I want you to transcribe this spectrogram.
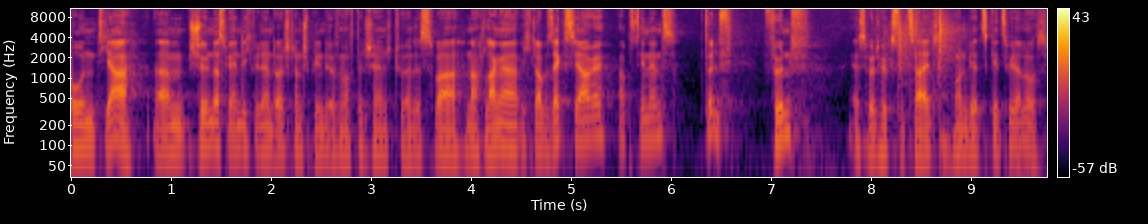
Und ja, ähm, schön, dass wir endlich wieder in Deutschland spielen dürfen auf der Challenge Tour. Das war nach langer, ich glaube, sechs Jahre Abstinenz. Fünf. Fünf. Es wird höchste Zeit und jetzt geht's wieder los.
